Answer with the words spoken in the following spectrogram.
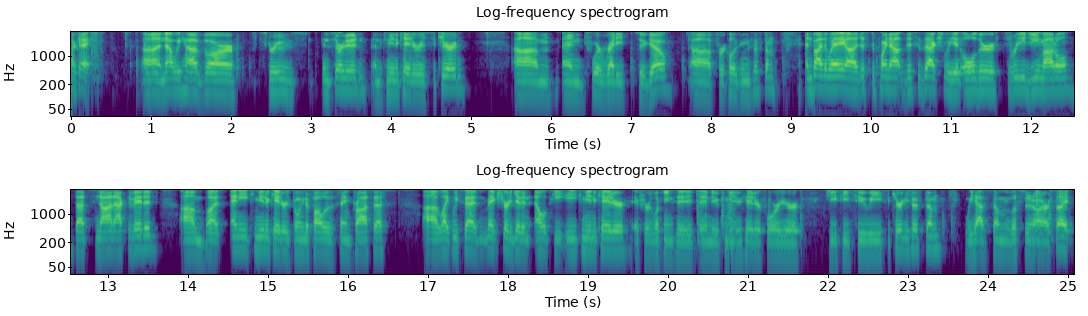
Okay, uh, now we have our screws inserted and the communicator is secured. Um, and we're ready to go uh, for closing the system. And by the way, uh, just to point out, this is actually an older 3G model that's not activated, um, but any communicator is going to follow the same process. Uh, like we said, make sure to get an LTE communicator if you're looking to get a new communicator for your GC2E security system. We have some listed on our site.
